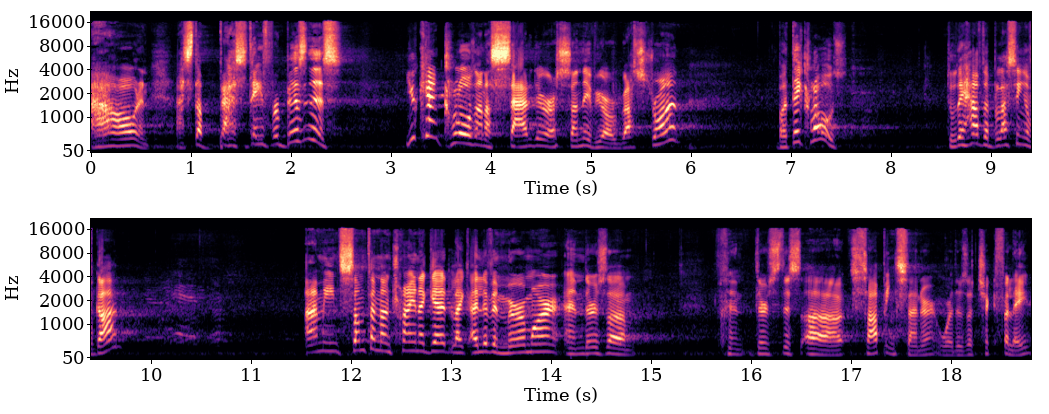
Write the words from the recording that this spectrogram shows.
out, and that's the best day for business. You can't close on a Saturday or a Sunday if you're a restaurant, but they close. Do they have the blessing of God? I mean, sometimes I'm trying to get, like, I live in Miramar, and there's, a, there's this uh, shopping center where there's a Chick fil A.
